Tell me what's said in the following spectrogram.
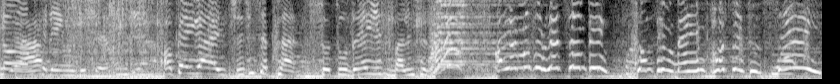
No, Yeah. I'm kidding. We just share. Okay, guys, this is a plan. So today is Valentine's. Day. I almost forgot something. Something very important to say.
